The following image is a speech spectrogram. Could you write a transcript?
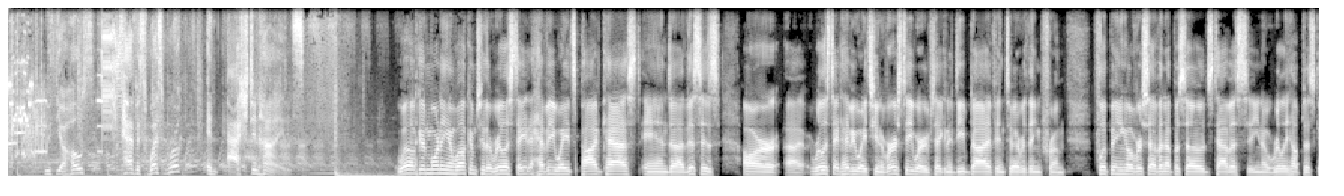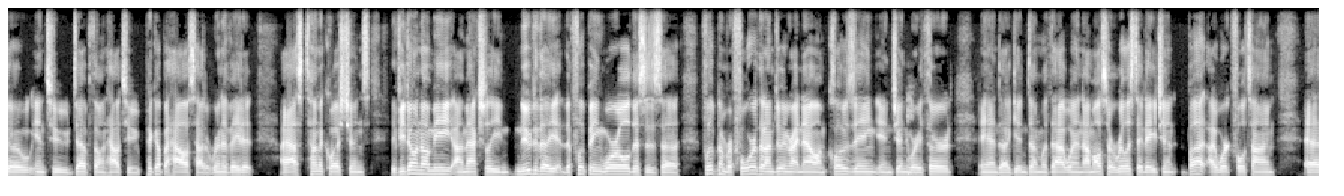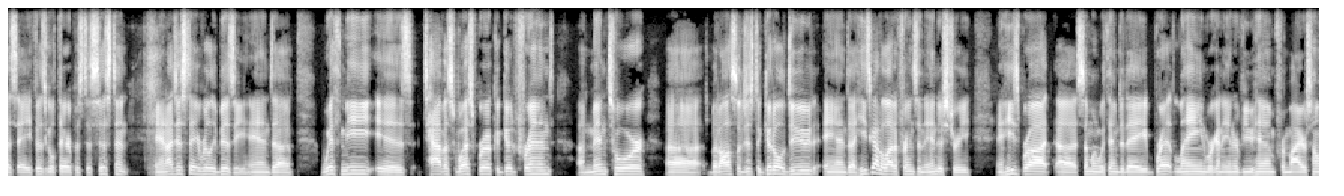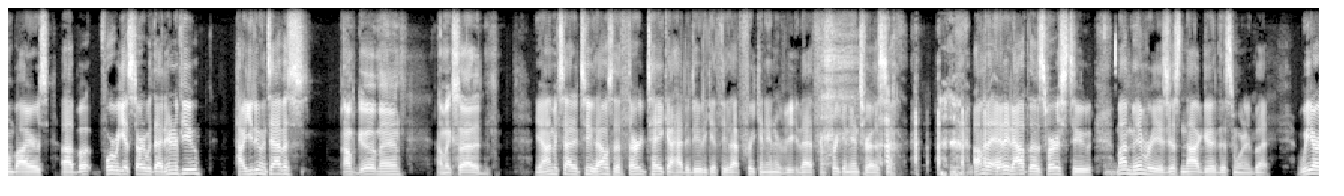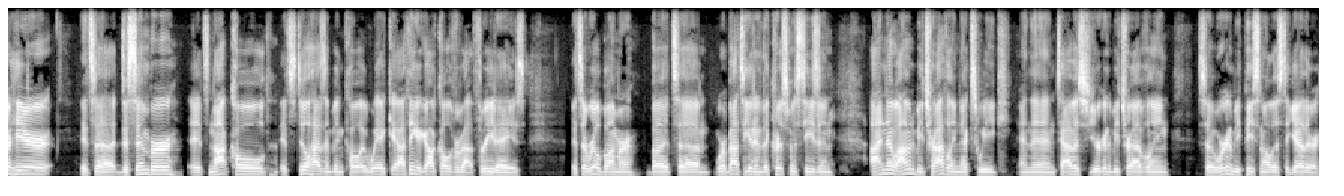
With your hosts, Tavis Westbrook and Ashton Hines. Well, good morning and welcome to the Real Estate Heavyweights podcast. And uh, this is our uh, Real Estate Heavyweights University, where we've taken a deep dive into everything from flipping over seven episodes. Tavis, you know, really helped us go into depth on how to pick up a house, how to renovate it. I asked a ton of questions. If you don't know me, I'm actually new to the the flipping world. This is uh, flip number four that I'm doing right now. I'm closing in January 3rd and uh, getting done with that one. I'm also a real estate agent, but I work full time as a physical therapist assistant, and I just stay really busy. And uh, with me is Tavis Westbrook, a good friend, a mentor, uh, but also just a good old dude. And uh, he's got a lot of friends in the industry. And he's brought uh, someone with him today, Brett Lane. We're going to interview him from Myers Home Buyers. Uh, but before we get started with that interview, how you doing, Tavis? I'm good, man. I'm excited. Yeah, I'm excited too. That was the third take I had to do to get through that freaking interview, that freaking intro. So I'm going to edit out those first two. My memory is just not good this morning, but we are here. It's uh, December. It's not cold. It still hasn't been cold. I think it got cold for about three days. It's a real bummer, but um, we're about to get into the Christmas season. I know I'm going to be traveling next week, and then Tavis, you're going to be traveling. So we're going to be piecing all this together.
